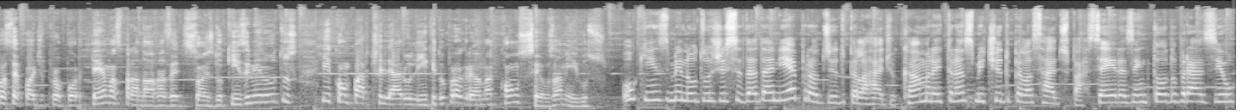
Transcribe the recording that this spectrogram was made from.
Você pode propor temas para novas edições do 15 Minutos e compartilhar o link do programa com seus amigos. O 15 Minutos de Cidadania é produzido pela Rádio Câmara e transmitido pelas rádios parceiras em todo o Brasil.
